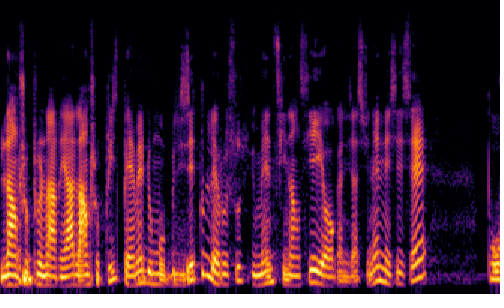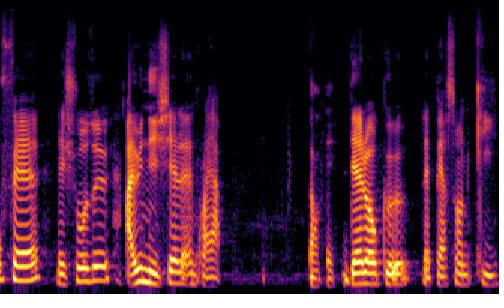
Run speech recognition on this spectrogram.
l'entrepreneuriat, l'entreprise permet de mobiliser toutes les ressources humaines, financières et organisationnelles nécessaires pour faire les choses à une échelle incroyable. Parfait. Dès lors que les personnes qui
